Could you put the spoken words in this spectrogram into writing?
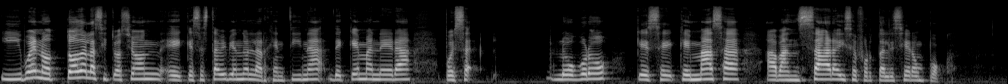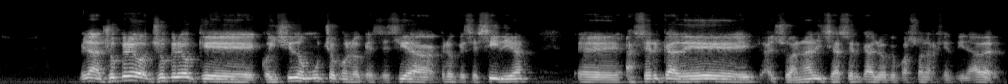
y bueno, toda la situación eh, que se está viviendo en la Argentina, de qué manera pues logró que, se, que Massa avanzara y se fortaleciera un poco. Mira, yo creo, yo creo que coincido mucho con lo que decía, creo que Cecilia, eh, acerca de su análisis acerca de lo que pasó en Argentina. A ver,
